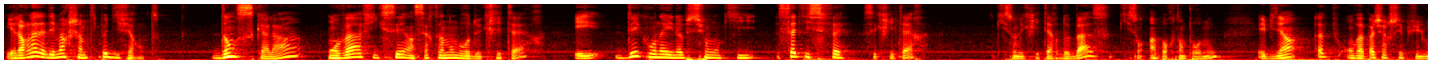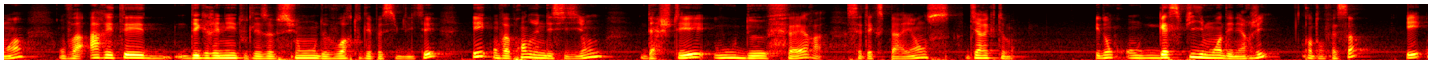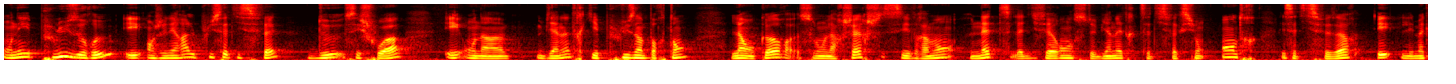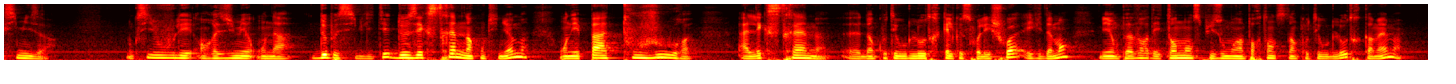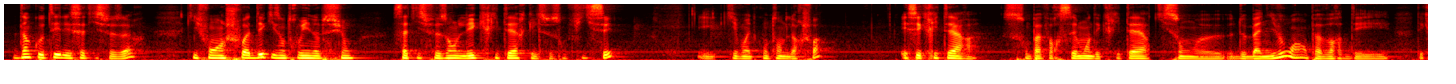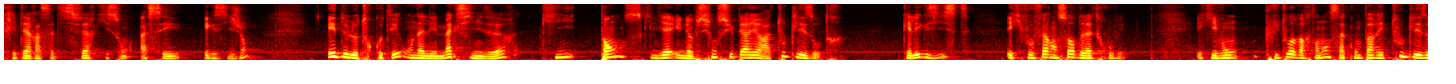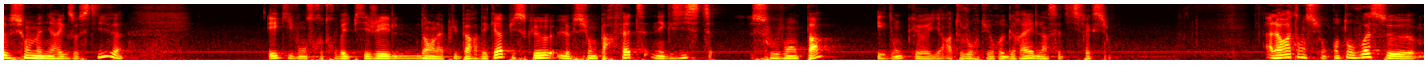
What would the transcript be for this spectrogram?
Et alors là, la démarche est un petit peu différente. Dans ce cas-là, on va fixer un certain nombre de critères, et dès qu'on a une option qui satisfait ces critères, qui sont des critères de base, qui sont importants pour nous, eh bien, hop, on va pas chercher plus loin, on va arrêter d'égrener toutes les options, de voir toutes les possibilités, et on va prendre une décision d'acheter ou de faire cette expérience directement. Et donc, on gaspille moins d'énergie quand on fait ça, et on est plus heureux et en général plus satisfait de ses choix, et on a un bien-être qui est plus important Là encore, selon la recherche, c'est vraiment net la différence de bien-être et de satisfaction entre les satisfaiseurs et les maximiseurs. Donc si vous voulez, en résumé, on a deux possibilités, deux extrêmes d'un continuum. On n'est pas toujours à l'extrême euh, d'un côté ou de l'autre, quels que soient les choix, évidemment, mais on peut avoir des tendances plus ou moins importantes d'un côté ou de l'autre quand même. D'un côté, les satisfaiseurs, qui font un choix dès qu'ils ont trouvé une option satisfaisant les critères qu'ils se sont fixés, et qui vont être contents de leur choix. Et ces critères, ce ne sont pas forcément des critères qui sont euh, de bas niveau, hein. on peut avoir des, critères à satisfaire qui sont assez exigeants. Et de l'autre côté, on a les maximiseurs qui pensent qu'il y a une option supérieure à toutes les autres, qu'elle existe et qu'il faut faire en sorte de la trouver. Et qui vont plutôt avoir tendance à comparer toutes les options de manière exhaustive et qui vont se retrouver piégés dans la plupart des cas puisque l'option parfaite n'existe souvent pas et donc euh, il y aura toujours du regret et de l'insatisfaction. Alors attention, quand on voit ce,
